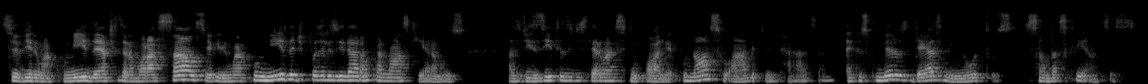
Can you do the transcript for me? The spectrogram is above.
serviram a comida, né? fizeram uma oração, serviram a comida, depois eles viraram para nós que éramos as visitas e disseram assim: Olha, o nosso hábito em casa é que os primeiros 10 minutos são das crianças.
